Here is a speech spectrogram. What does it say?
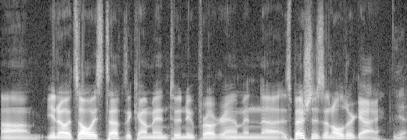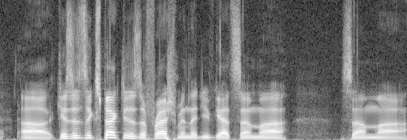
Um, you know, it's always tough to come into a new program, and uh, especially as an older guy, Yeah. because it's expected as a freshman that you've got some uh, some uh,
